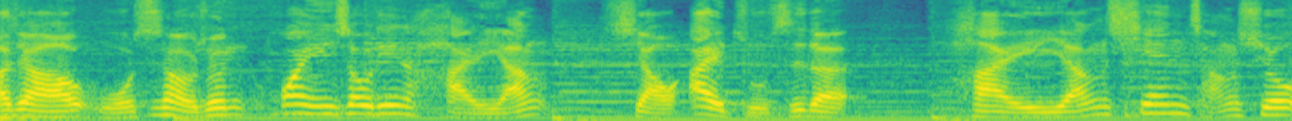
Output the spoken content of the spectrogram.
大家好，我是邵小春，欢迎收听海洋小爱主持的《海洋仙长修》。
